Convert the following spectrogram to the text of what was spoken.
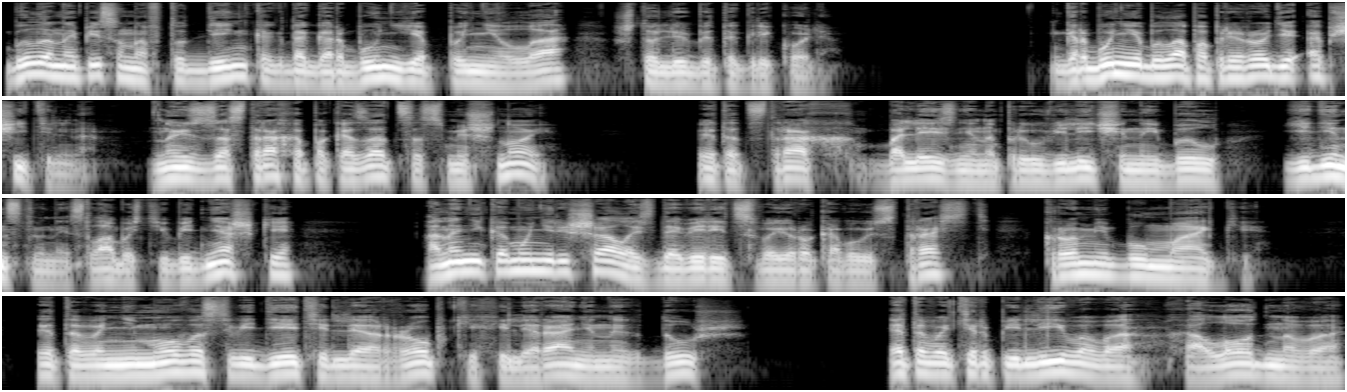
было написано в тот день, когда Горбунья поняла, что любит Агриколя. Горбунья была по природе общительна, но из-за страха показаться смешной, этот страх, болезненно преувеличенный, был единственной слабостью бедняжки, она никому не решалась доверить свою роковую страсть, кроме бумаги, этого немого свидетеля робких или раненых душ, этого терпеливого, холодного,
